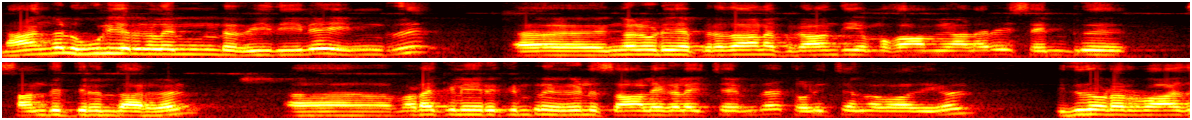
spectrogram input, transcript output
நாங்கள் ஊழியர்கள் என்ற ரீதியிலே இன்று எங்களுடைய பிரதான பிராந்திய முகாமையாளரை சென்று சந்தித்திருந்தார்கள். வடக்கில் இருக்கின்ற ஏழு சாலைகளைச் சேர்ந்த தொழிற்சங்கவாதிகள் இது தொடர்பாக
